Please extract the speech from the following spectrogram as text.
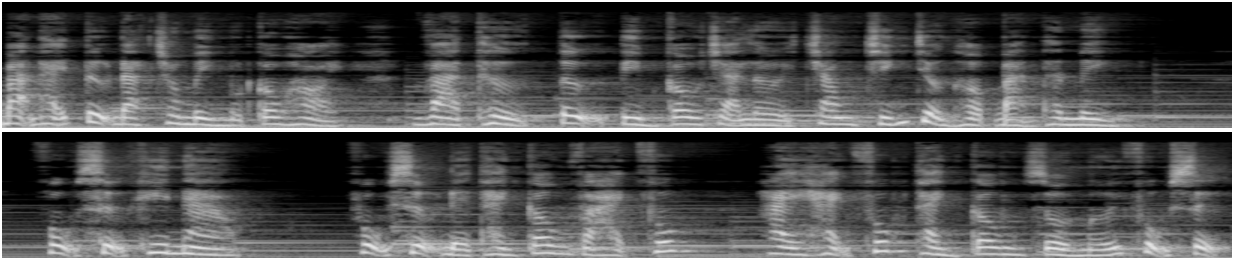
bạn hãy tự đặt cho mình một câu hỏi và thử tự tìm câu trả lời trong chính trường hợp bản thân mình. Phụ sự khi nào? Phụ sự để thành công và hạnh phúc hay hạnh phúc thành công rồi mới phụ sự?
